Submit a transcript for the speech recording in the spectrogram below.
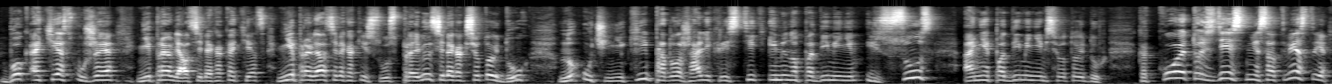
Бог Отец уже не проявлял себя как Отец, не проявлял себя как Иисус, проявил себя как Святой Дух, но ученики продолжали крестить именно под именем Иисус, а не под именем Святой Дух. Какое-то здесь несоответствие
